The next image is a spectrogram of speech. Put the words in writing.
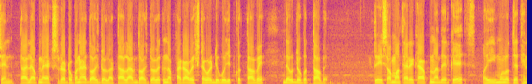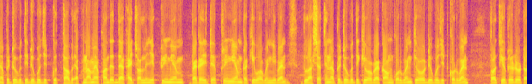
সেন্ট তাহলে আপনার একশোটা টোকেন হয় দশ ডলার তাহলে আর দশ ডলার কিন্তু আপনাকে আবার এক্সট্রা করে ডিপোজিট করতে হবে উইড্রো করতে হবে। তো এইসব মাথায় রেখে আপনাদেরকে ওই মূলত থেরাপি টুপিতে ডিপোজিট করতে হবে। এখন আমি আপনাদের দেখাই, চলেন যে প্রিমিয়াম প্যাকেজটা প্রিমিয়ামটা কীভাবে নেবেন প্লাস থেরাপি টুপিতে কীভাবে অ্যাকাউন্ট করবেন, কীভাবে ডিপোজিট করবেন। তো আজকে ভিডিওটা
